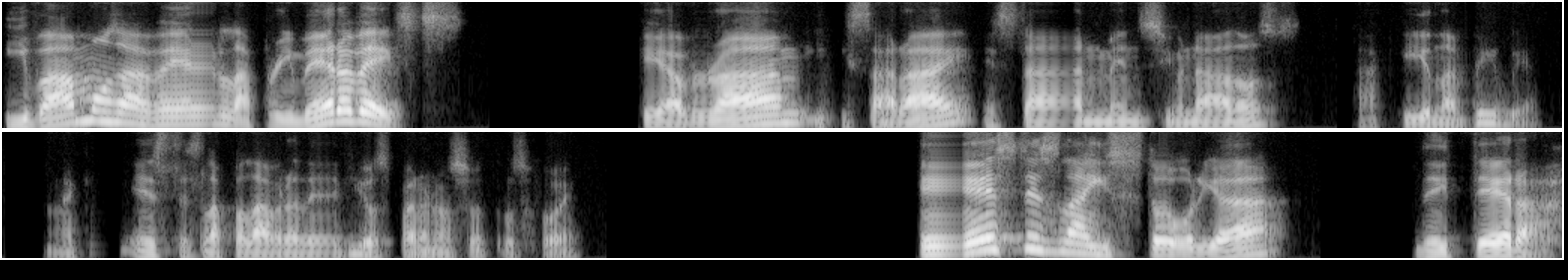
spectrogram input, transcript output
y vamos a ver la primera vez que Abraham y Sarai están mencionados aquí en la Biblia. Esta es la palabra de Dios para nosotros hoy. Esta es la historia de Terah,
